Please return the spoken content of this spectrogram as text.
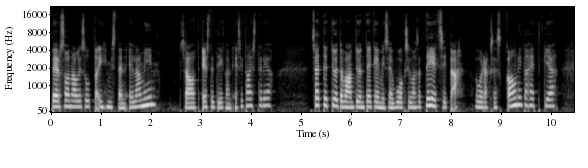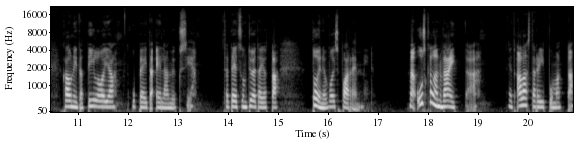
persoonallisuutta ihmisten elämiin, sä oot estetiikan esitaistelija. Sä et tee työtä vaan työn tekemisen vuoksi, vaan sä teet sitä luodaksesi kauniita hetkiä, kauniita tiloja, upeita elämyksiä. Sä teet sun työtä, jotta toinen voisi paremmin. Mä uskallan väittää, että alasta riippumatta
